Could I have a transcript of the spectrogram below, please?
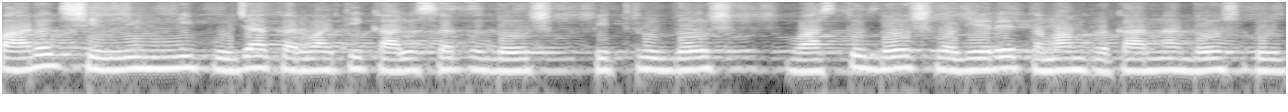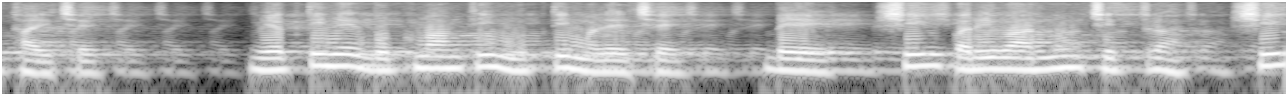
પારદ શિવલિંગની પૂજા કરવાથી કાલસર્પ દોષ પિતૃદોષ વાસ્તુ દોષ વગેરે તમામ પ્રકારના દોષ દૂર થાય છે. વ્યક્તિને દુઃખમાંથી મુક્તિ મળે છે. બે, શિવ પરિવારનું ચિત્ર. શિવ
